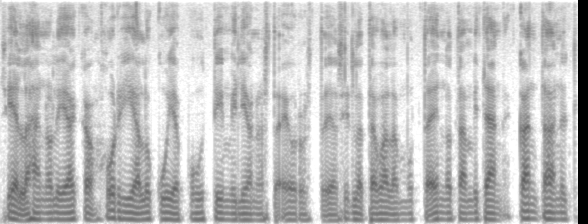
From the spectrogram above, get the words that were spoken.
siellähän oli aika hurjia lukuja, puhuttiin miljoonasta eurosta ja sillä tavalla, mutta en ota mitään kantaa nyt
